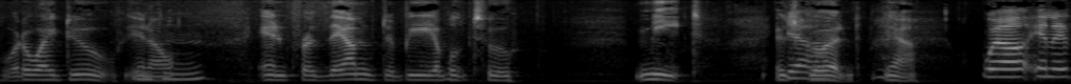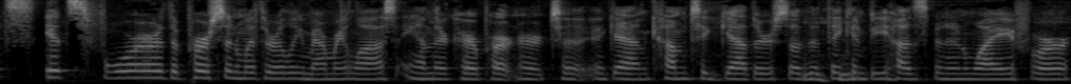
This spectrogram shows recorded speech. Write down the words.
what do I do? You know, and for them to be able to meet, it's Yeah. good. Yeah, Well, and it's it's for the person with early memory loss and their care partner to again come together so that they can be husband and wife or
